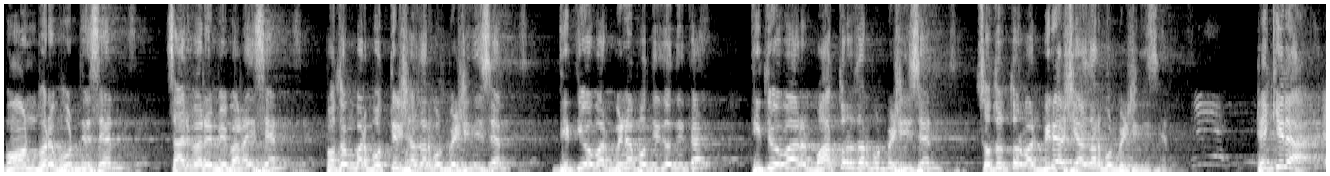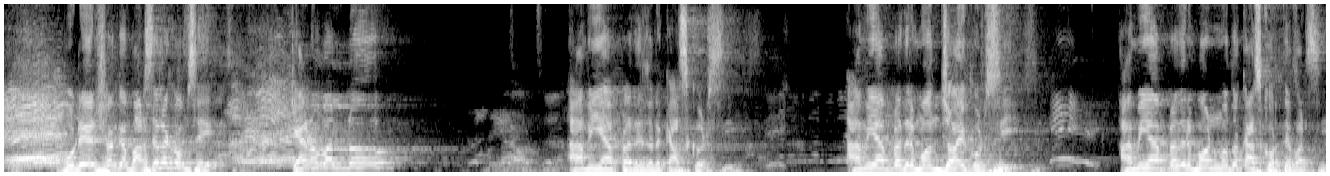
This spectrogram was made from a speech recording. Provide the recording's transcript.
মন ভরে ভোট দিয়েছেন চারবার এমপি বানাইছেন, প্রথমবার বত্রিশ হাজার ভোট বেশি দিয়েছেন দ্বিতীয়বার বিনা প্রতিদ্বন্দ্বিতায় তৃতীয়বার বাহাত্তর হাজার ভোট বেশি দিয়েছেন চতুর্থবার বিরাশি হাজার ভোট বেশি দিয়েছেন ঠিক কিনা ভোটের সংখ্যা বাড়ছে না কমছে? কেন বাড়লো? আমি আপনাদের জন্য কাজ করছি। আমি আপনাদের মন জয় করছি। আমি আপনাদের মন মতো কাজ করতে পারছি।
